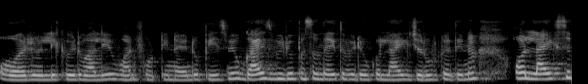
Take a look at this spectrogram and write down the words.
और लिक्विड वाली वन फोर्टी नाइन रुपीज़ में। और गाइज़ वीडियो पसंद आई तो वीडियो को लाइक ज़रूर कर देना। और लाइक से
